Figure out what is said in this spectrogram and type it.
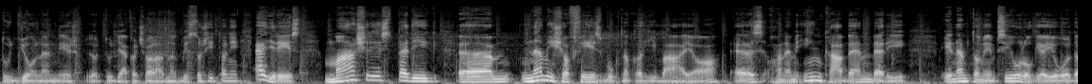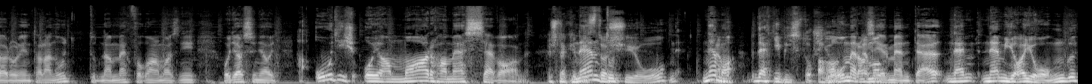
tudjon lenni, és tudják a családnak biztosítani. Egyrészt, másrészt pedig um, nem is a Facebooknak a hibája ez, hanem inkább emberi, én nem tudom, én pszichológiai oldalról én talán úgy tudnám megfogalmazni, hogy azt mondja, hogy ha úgyis olyan marha messze van. És neki biztos jó? Ne, nem, Nem. A, neki biztos Aha, jó, mert nem a- azért ment el, nem, nem jajong,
